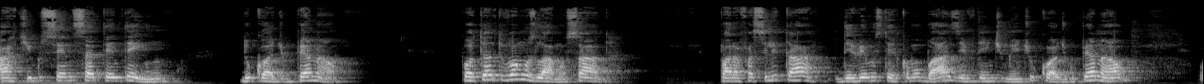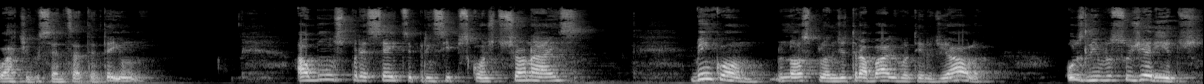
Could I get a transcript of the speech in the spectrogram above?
artigo 171 do Código Penal. Portanto, vamos lá, moçada. Para facilitar, devemos ter como base, evidentemente, o Código Penal, o artigo 171, alguns preceitos e princípios constitucionais, bem como, no nosso plano de trabalho e roteiro de aula, os livros sugeridos.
